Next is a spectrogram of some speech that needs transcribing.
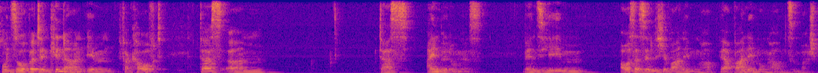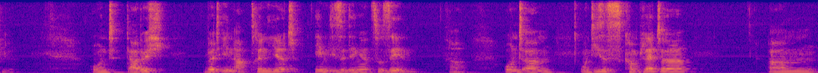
Und so wird den Kindern eben verkauft, dass ähm, das Einbildung ist, wenn sie eben außersinnliche Wahrnehmung haben, ja, Wahrnehmung haben zum Beispiel. Und dadurch wird ihnen abtrainiert, eben diese Dinge zu sehen. Ja? Und, ähm, und dieses komplette ähm,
